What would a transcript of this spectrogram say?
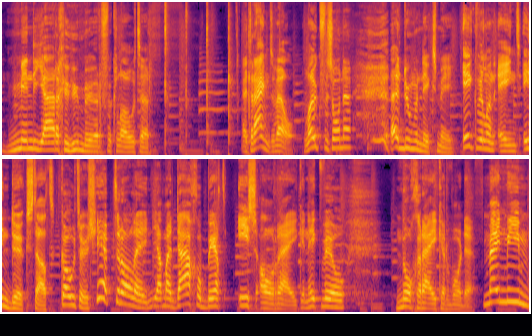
Minderjarige humeurverkloter. Het rijmt wel. Leuk verzonnen. En doen we niks mee. Ik wil een eend in Dukstad. Koters, je hebt er al één. Ja, maar Dagobert is al rijk. En ik wil nog rijker worden. Mijn meme,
